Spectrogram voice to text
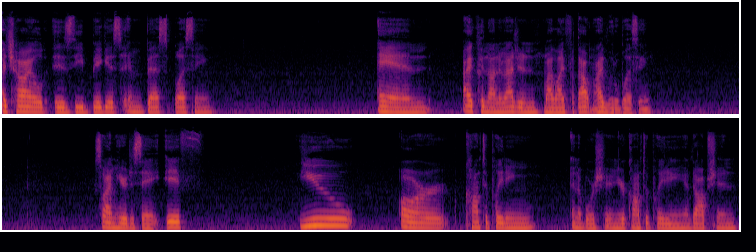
a child is the biggest and best blessing. And I could not imagine my life without my little blessing. So I'm here to say if you are contemplating an abortion, you're contemplating adoption,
